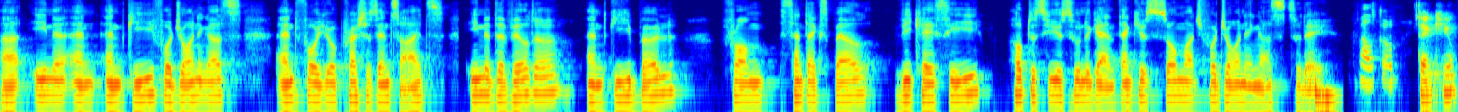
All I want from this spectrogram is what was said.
uh, Ine and, and Guy, for joining us and for your precious insights. Ine De Vilder and Guy Buyle from Centexbel VKC. Hope to see you soon again. Thank you so much for joining us today. Welcome. Thank you.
